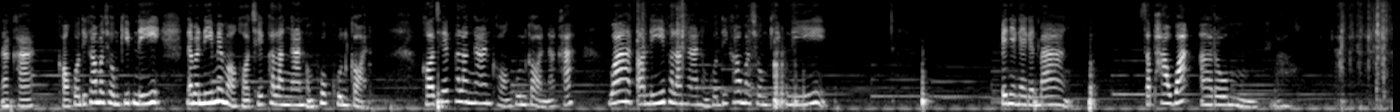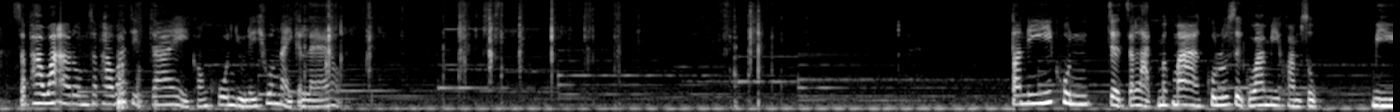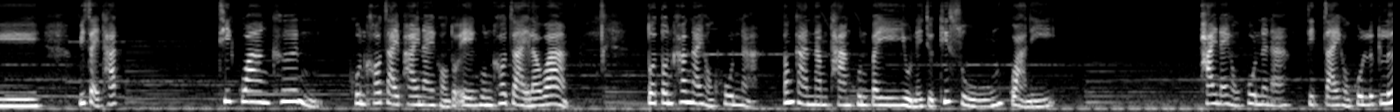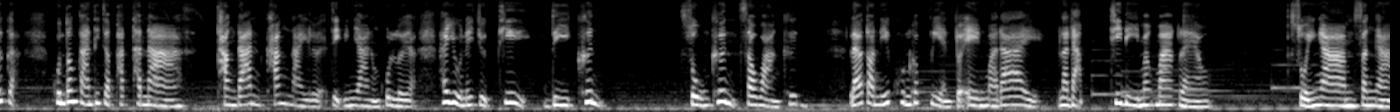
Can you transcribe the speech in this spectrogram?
นะคะ ของคนที่เข้ามาชมคลิปนี้ ในวันนี้แม่หมอขอเช็คพลังงานของพวกคุณก่อน ขอเช็คพลังงานของคุณก่อนนะคะ ว่าตอนนี้พลังงานของคนที่เข้ามาชมคลิปนี้ เป็นยังไงกันบ้าง สภาวะอารมณ์สภาวะอารมณ์ สภาวะจิตใจของคุณอยู่ในช่วงไหนกันแล้วตอนนี้คุณเจิดจลัดมาก ๆ คุณรู้สึกว่ามีความสุข มีวิสัยทัศน์ที่กว้างขึ้น คุณเข้าใจภายในของตัวเอง คุณเข้าใจแล้วว่า ตัวตนข้างในของคุณน่ะ ต้องการนำทางคุณไปอยู่ในจุดที่สูงกว่านี้ ภายในของคุณนะนะ จิตใจของคุณลึกๆอะ่ะ คุณต้องการที่จะพัฒนาทางด้านข้างในเลย จิตวิญญาณของคุณเลยอะ่ะ ให้อยู่ในจุดที่ดีขึ้น สูงขึ้น สว่างขึ้น แล้วตอนนี้คุณก็เปลี่ยนตัวเองมาได้ระดับที่ดีมากๆแล้ว สวยงาม สง่า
